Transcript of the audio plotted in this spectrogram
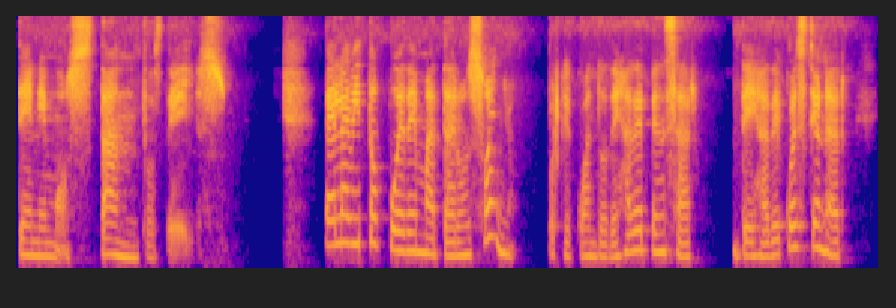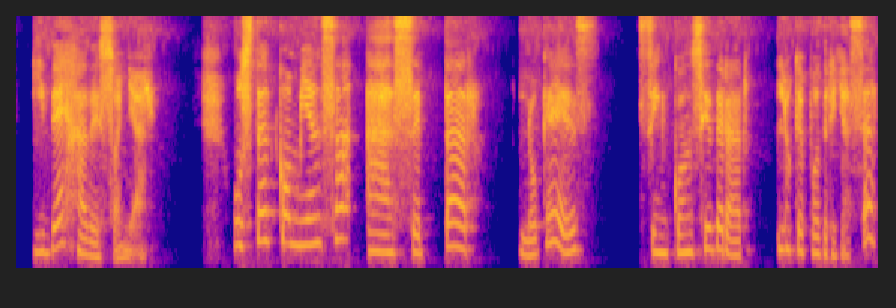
tenemos tantos de ellos. El hábito puede matar un sueño porque cuando deja de pensar, deja de cuestionar y deja de soñar. Usted comienza a aceptar lo que es sin considerar lo que podría ser.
